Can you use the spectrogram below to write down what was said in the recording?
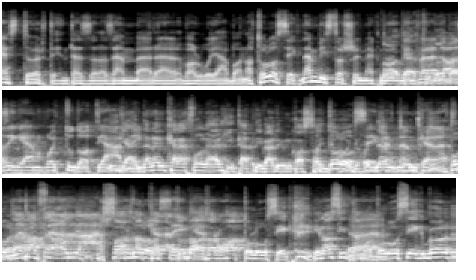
ez történt ezzel az emberrel valójában. A tolószék nem biztos, hogy megtörtént Na, de, vele, tudod, de az igen, hogy tudott járni. Igen, de nem kellett volna elhitetni velünk azt, hogy, hogy, hogy nem, nem kellett volna. Pont, a, a, a szarnak kellett oda az a rohadt tolószék. Én azt hittem a tolószékből,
